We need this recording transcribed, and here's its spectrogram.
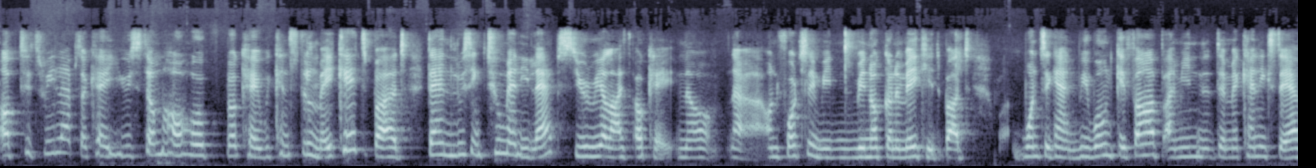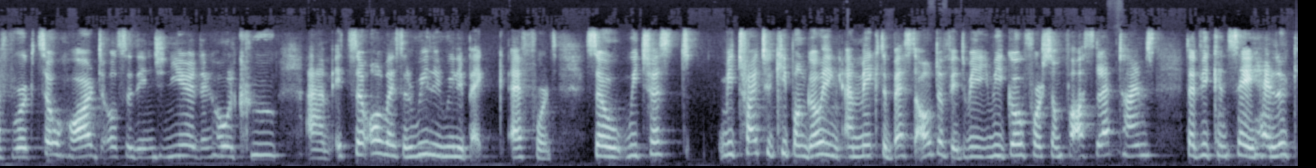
up to three laps okay you somehow hope okay we can still make it but then losing too many laps you realize okay no uh, unfortunately we, we're not going to make it but once again we won't give up. I mean the mechanics they have worked so hard also the engineer the whole crew um, it's always a really really big effort. So we just we try to keep on going and make the best out of it. We, we go for some fast lap times that we can say hey look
